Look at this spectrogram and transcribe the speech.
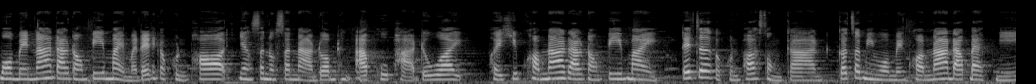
โมเมนต์น่ารักน้องปีใหม่มาเล่นกับคุณพ่อ ยังสนุกสนานรวมถึงอาภูผาด้วย เผยคลิปความน่ารักน้องปีใหม่ ได้เจอกับคุณพ่อสงการก็จะมีโมเมนต์ความน่ารักแบบนี้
